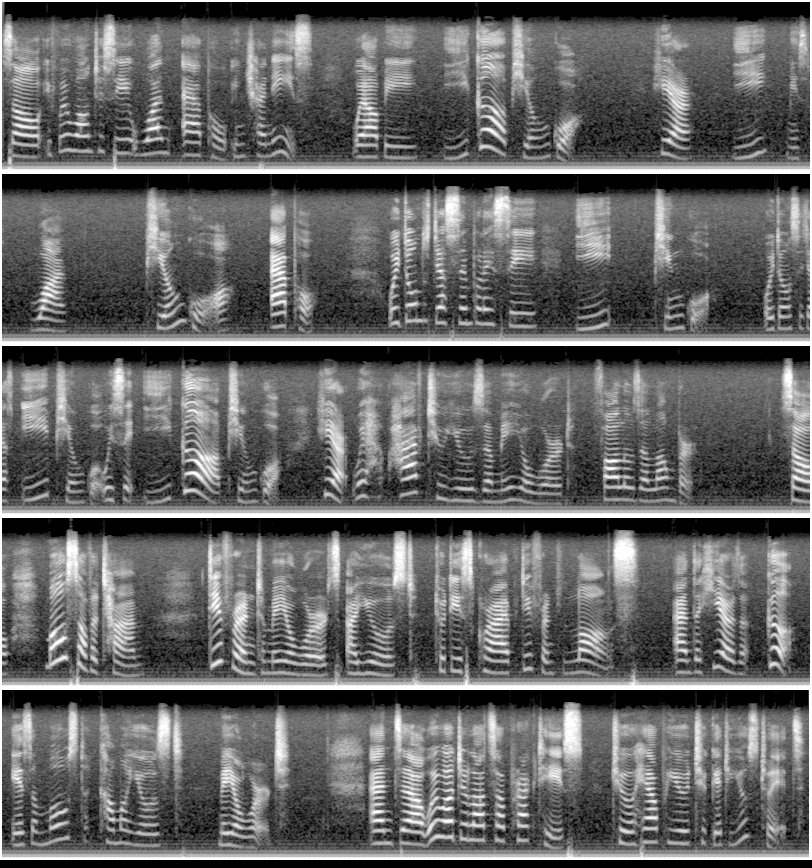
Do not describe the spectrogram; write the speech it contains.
So if we want to see one apple in Chinese, will be 一个苹果. Here, 一 means one. 苹果, apple we don't just simply say 一苹果。We don't say just 一苹果。We say 一个苹果。Here we have to use the measure word, follow the number. So most of the time, different measure words are used to describe different nouns. And here the 个 is the most common used measure word. And uh, we will do lots of practice to help you to get used to it.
